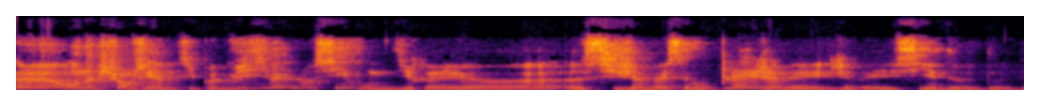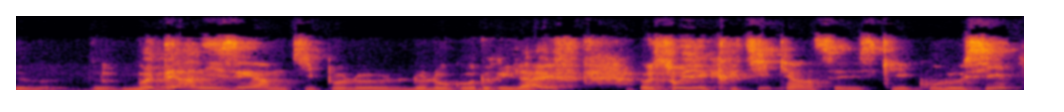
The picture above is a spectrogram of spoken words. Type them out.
Euh, on a changé un petit peu le visuel aussi. Vous me direz euh, si jamais ça vous plaît. J'avais j'avais essayé de, de, de, de, moderniser un petit peu le, logo de Relife. Euh, soyez critiques, hein, c'est ce qui est cool aussi.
